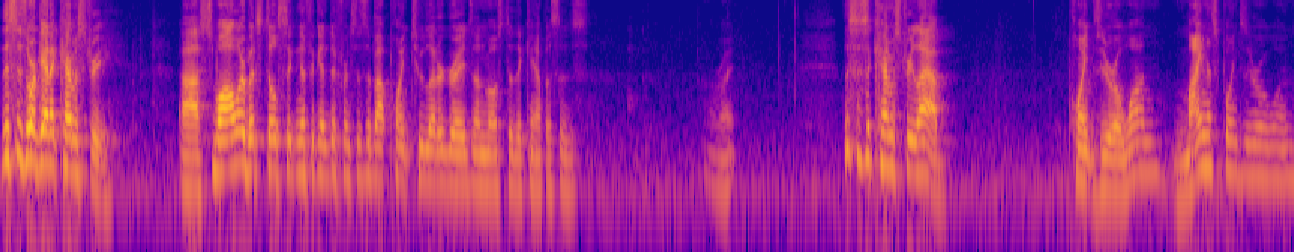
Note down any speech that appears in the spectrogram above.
This is organic chemistry. Uh, smaller but still significant differences, about 0.2 letter grades on most of the campuses. This is a chemistry lab. 0.01, minus 0.01,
